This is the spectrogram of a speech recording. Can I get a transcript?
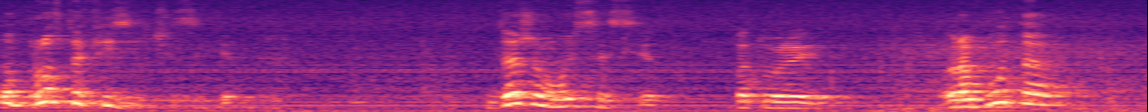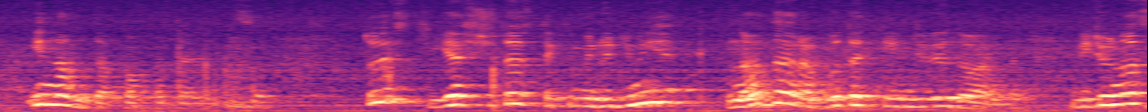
Ну, просто физически. Даже мой сосед, который работа иногда попадается. То есть я считаю, с такими людьми надо работать индивидуально. Ведь у нас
